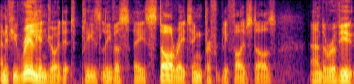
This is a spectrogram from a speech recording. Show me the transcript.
And if you really enjoyed it, please leave us a star rating, preferably five stars, and a review.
